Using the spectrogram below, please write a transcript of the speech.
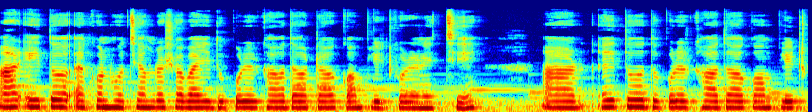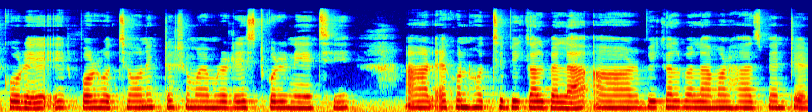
আর এই তো এখন হচ্ছে আমরা সবাই দুপুরের খাওয়া দাওয়াটা কমপ্লিট করে নিচ্ছি। আর এই তো দুপুরের খাওয়া দাওয়া কমপ্লিট করে এরপর হচ্ছে অনেকটা সময় আমরা রেস্ট করে নিয়েছি। আর এখন হচ্ছে বিকালবেলা। আর বিকালবেলা আমার হাজব্যান্ডের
